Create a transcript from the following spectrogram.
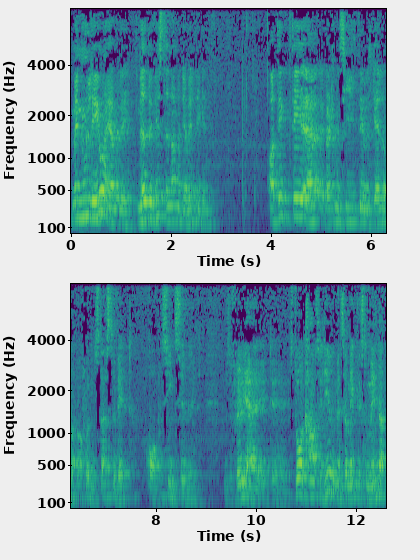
Men nu lever jeg med det, med bevidstheden om, at jeg vil det igen. Og det, det er, hvad kan man sige, det vil gælde at få den største vægt over på sin side. Ikke? Men selvfølgelig er et, et, øh, stort krav til livet, men som ikke desto mindre,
